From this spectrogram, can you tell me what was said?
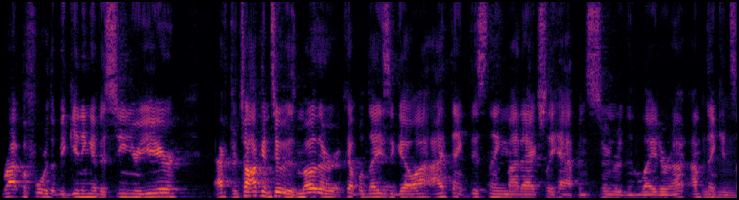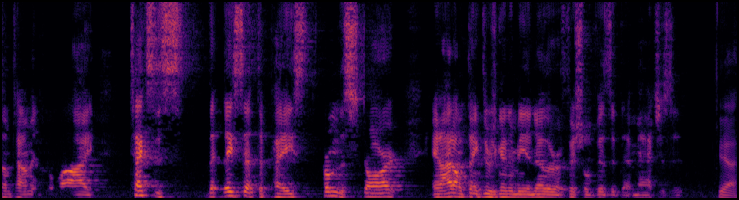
right before the beginning of his senior year after talking to his mother a couple days ago, I, I, think this thing might actually happen sooner than later. I, am thinking mm-hmm. sometime in July. Texas, they set the pace from the start, and I don't think there's going to be another official visit that matches it. Yeah,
